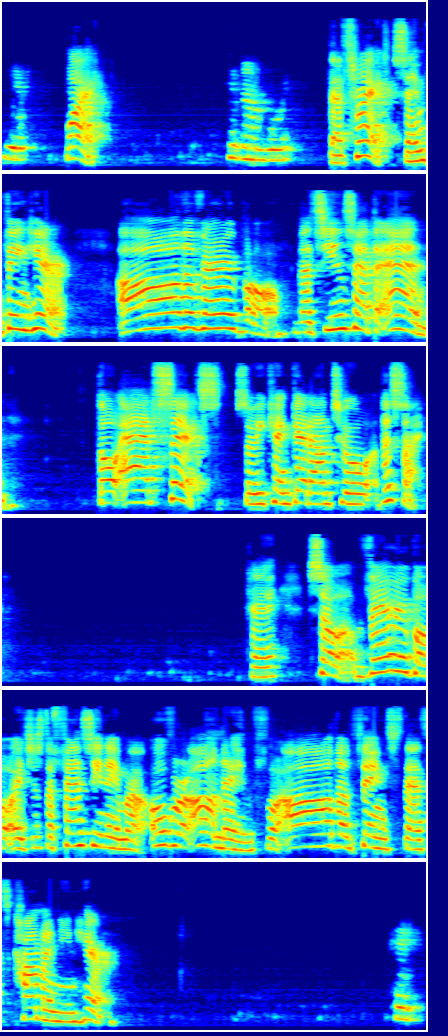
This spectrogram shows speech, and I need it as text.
yeah, Why? he's on board. That's right. Same thing here. All the variable that's inside the end, go add six so you can get onto this side. Okay, so variable is just a fancy name, an overall name for all the things that's common in here. Okay,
